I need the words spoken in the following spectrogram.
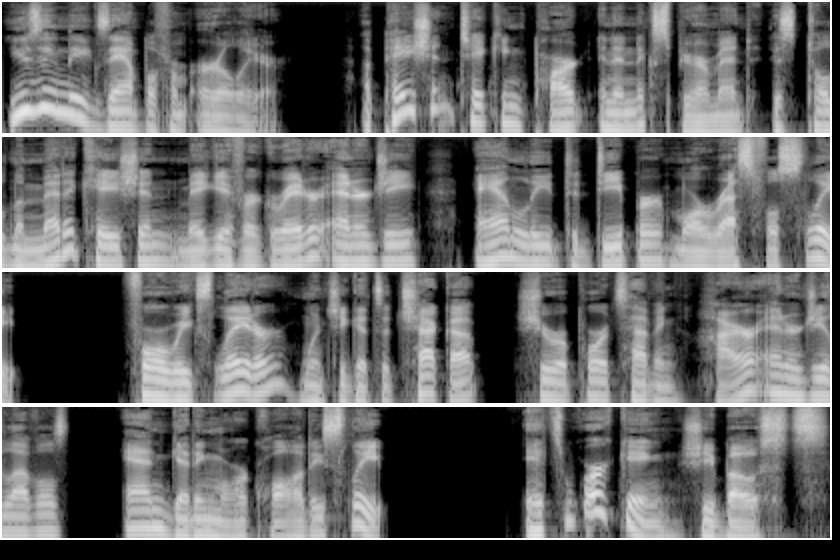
Using the example from earlier, a patient taking part in an experiment is told the medication may give her greater energy and lead to deeper, more restful sleep. Four weeks later, when she gets a checkup, she reports having higher energy levels and getting more quality sleep. It's working, she boasts.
